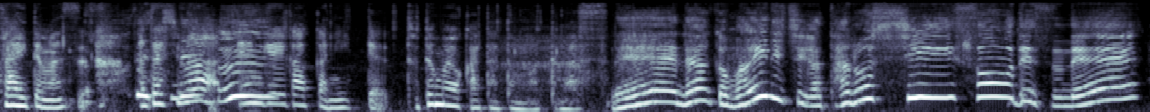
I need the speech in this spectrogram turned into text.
咲いてます。すね、私は園芸学科に行ってとても良かったと思ってます。ねなんか毎日が楽しそうですね。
